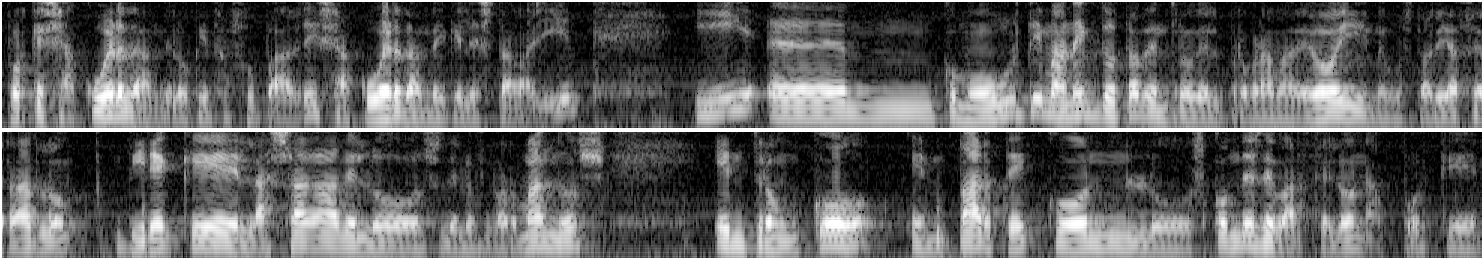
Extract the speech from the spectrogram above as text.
porque se acuerdan de lo que hizo su padre y se acuerdan de que él estaba allí. Y em, como última anécdota dentro del programa de hoy, y me gustaría cerrarlo, diré que la saga de los, de los normandos entroncó en parte con los condes de Barcelona, porque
